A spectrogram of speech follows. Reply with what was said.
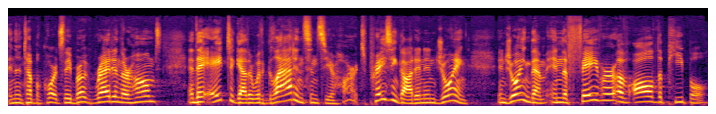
in the temple courts. They broke bread in their homes, and they ate together with glad and sincere hearts, praising God and enjoying, enjoying them in the favor of all the people.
